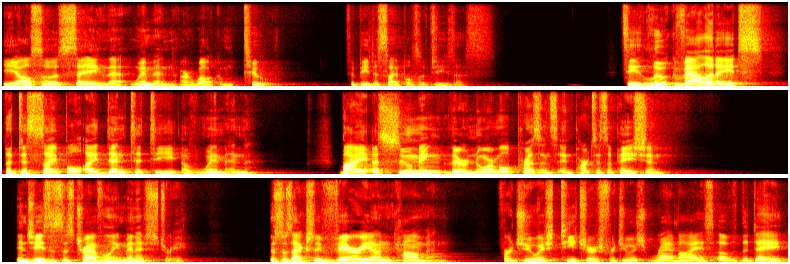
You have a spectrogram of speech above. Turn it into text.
he also is saying that women are welcome too to be disciples of Jesus. See, Luke validates the disciple identity of women by assuming their normal presence and participation in Jesus' traveling ministry. This was actually very uncommon for Jewish teachers, for Jewish rabbis of the day,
